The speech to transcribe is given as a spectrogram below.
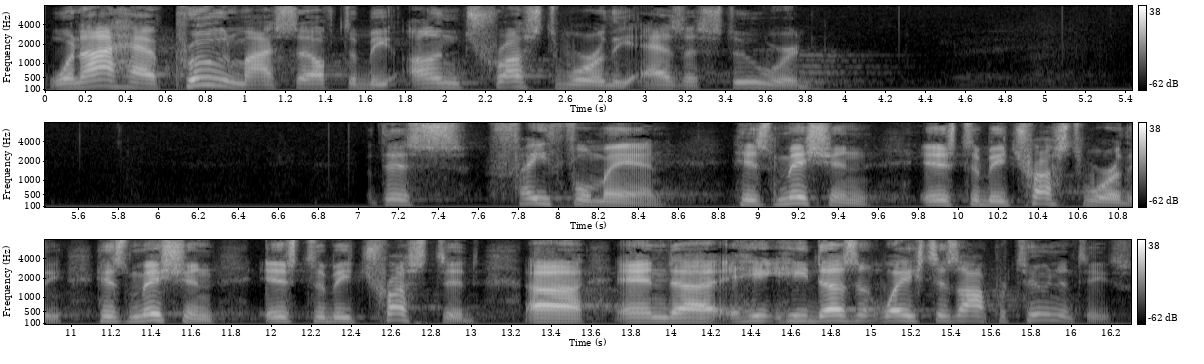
when I have proven myself to be untrustworthy as a steward. But this faithful man, his mission is to be trustworthy. His mission is to be trusted. Uh, and uh, he, he doesn't waste his opportunities.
